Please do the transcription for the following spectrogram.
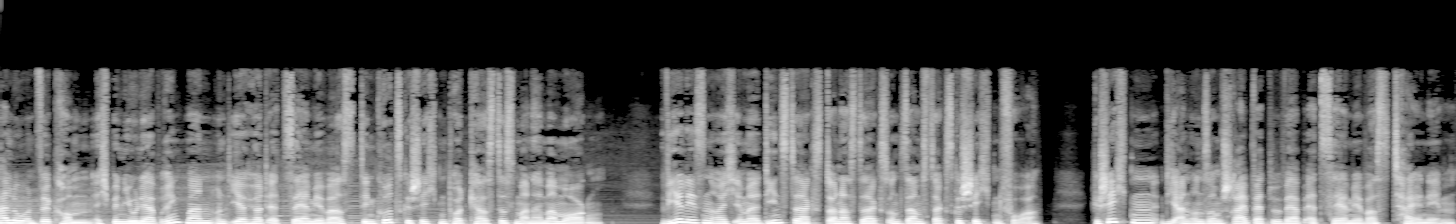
Hallo und willkommen. Ich bin Julia Brinkmann und ihr hört Erzähl mir was, den Kurzgeschichten-Podcast des Mannheimer Morgen. Wir lesen euch immer dienstags, donnerstags und samstags Geschichten vor. Geschichten, die an unserem Schreibwettbewerb Erzähl mir was teilnehmen.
